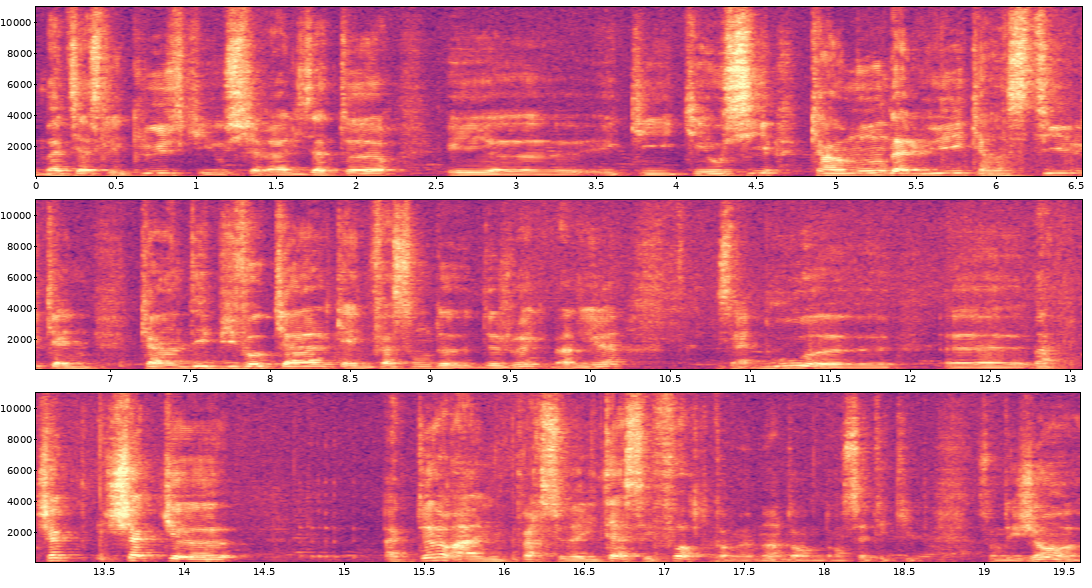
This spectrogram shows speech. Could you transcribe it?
Mathias Lécluse, qui est aussi réalisateur et, euh, qui, est aussi, qui a un monde à lui, qui a un style, qui a, un débit vocal, qui a une façon de, jouer, c'est à bout. Ben, chaque, chaque acteur a une personnalité assez forte quand même hein, dans, cette équipe. Ce sont des gens,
